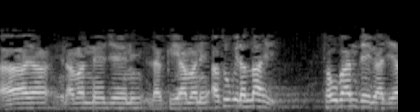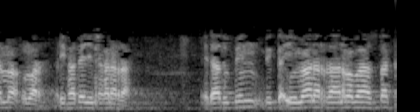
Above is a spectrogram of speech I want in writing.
آية من أمن جين. لك يا من أتوب إلى الله. توبان ديبي أجي أما عمر. رفاتي جيش الرا. إذا دبين بك إيمان الرا. نما باستك.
